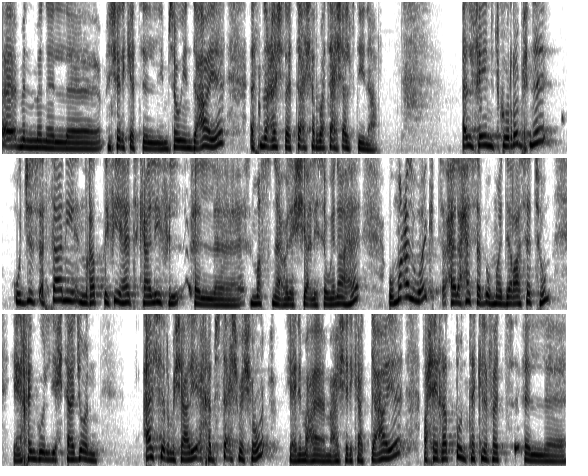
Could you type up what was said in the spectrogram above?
آه، من من من شركة اللي مسوين دعاية 12 13 14000 دينار. 2000 تكون ربحنا والجزء الثاني نغطي فيها تكاليف ال- ال- المصنع والأشياء اللي سويناها. ومع الوقت على حسب هم دراستهم يعني خلينا نقول يحتاجون 10 مشاريع 15 مشروع يعني مع مع شركات دعاية راح يغطون تكلفة آه،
